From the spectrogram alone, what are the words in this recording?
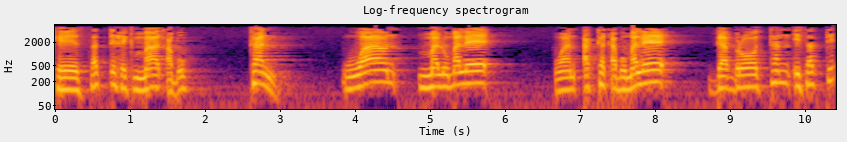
كيست حكمات أبو كان وان ملو ملي waan akka qabu malee gabrootan isatti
